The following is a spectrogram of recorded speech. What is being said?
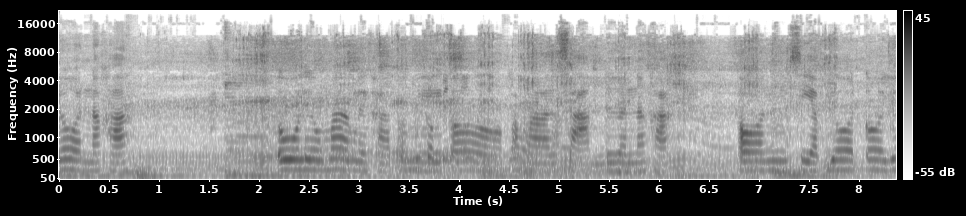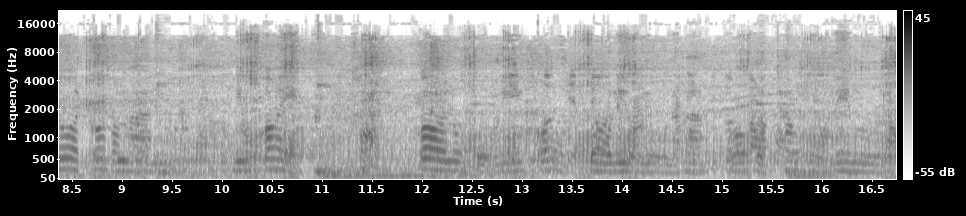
ยอดนะคะ โตเร็วมากเลยค่ะ ต้นนี้ก็ประมาณ 3 เดือนนะคะ ตอนเสียบยอดก็ยอดก็ประมาณนิ้วก้อยค่ะ ก็ลงปลูกนี้ก็โตเร็วอยู่นะคะก็เกือบเท่าหัวแม่มือเรา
